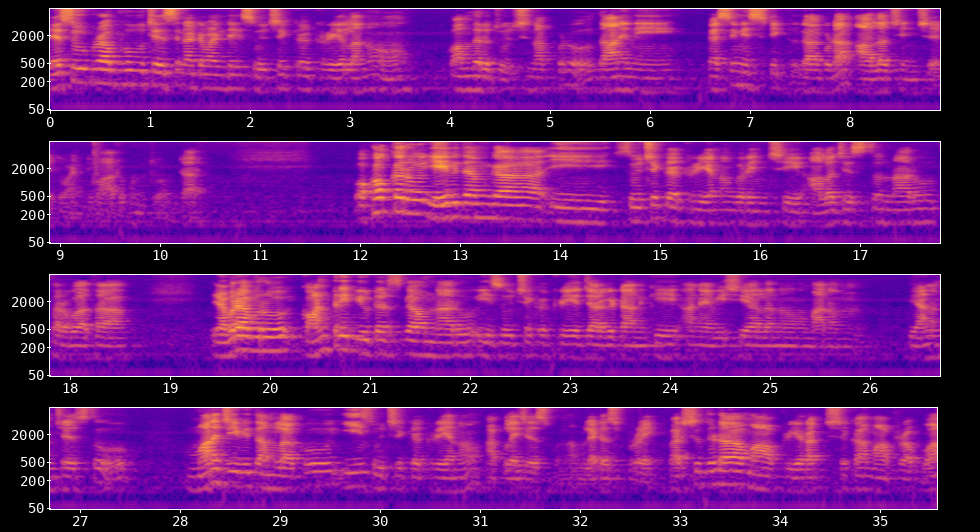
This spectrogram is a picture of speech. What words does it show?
యేసు ప్రభు చేసినటువంటి సూచిక క్రియలను కొందరు చూసినప్పుడు దానిని పెసిమిస్టిక్గా కూడా ఆలోచించేటువంటి వారు ఉంటూ ఉంటారు. ఒక్కొక్కరు ఏ విధంగా ఈ సూచక క్రియను గురించి ఆలోచిస్తున్నారు? తర్వాత ఎవరెవరు కాంట్రిబ్యూటర్స్గా ఉన్నారు ఈ సూచక క్రియ జరగటానికి అనే విషయాలను మనం ధ్యానం చేస్తూ మన జీవితంలోకి ఈ సూచక క్రియను అప్లై చేసుకుందాం. లెటస్ ప్రే పరిశుద్ధుడా మా ప్రియ రక్షక మా ప్రభు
